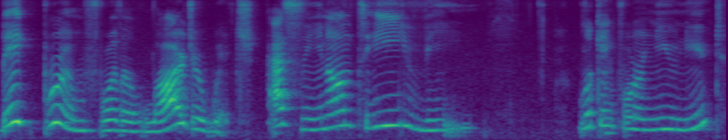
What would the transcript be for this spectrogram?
Big broom for the larger witch, as seen on TV. Looking for a new newt?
